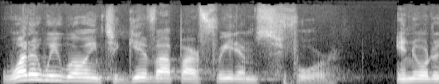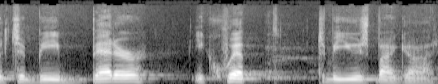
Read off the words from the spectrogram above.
What are we willing to give up our freedoms for in order to be better equipped to be used by God?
